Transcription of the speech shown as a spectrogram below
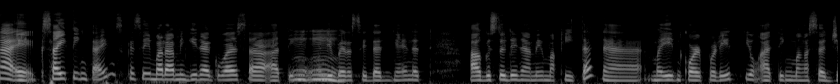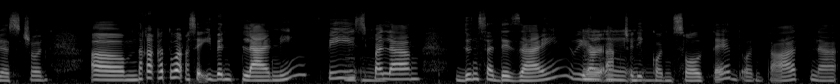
nga eh, exciting times kasi maraming ginagawa sa ating Mm-mm. universidad ngayon at ah, gusto din namin makita na may incorporate yung ating mga suggestion. Um, nakakatuwa kasi even planning phase pa lang dun sa design, we are Mm-mm, actually mm. consulted on that na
